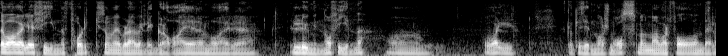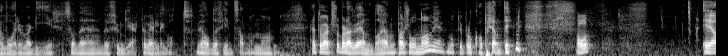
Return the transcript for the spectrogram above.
Det var veldig fine folk som vi blei veldig glad i. De var uh, lugne og fine. Og, og var jeg skal ikke si den var som oss, men den var i hvert fall en del av våre verdier. Så det, det fungerte veldig godt. Vi hadde det fint sammen. Og etter hvert så ble vi enda en person nå. Vi måtte jo plukke opp en til. Og? Ja,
